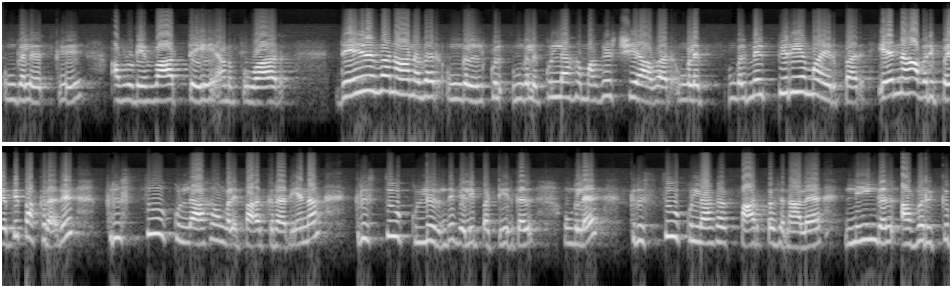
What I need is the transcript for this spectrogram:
உங்களுக்கு அவருடைய வார்த்தையை அனுப்புவார். தேவனானவர் உங்களுக்குள் உங்களுக்குள்ளாக மகிழ்ச்சி ஆவார் உங்களை உங்கள் மேல் பிரியமா இருப்பார் ஏன்னா அவர் இப்ப எப்படி பார்க்கறாரு? கிறிஸ்துவுக்குள்ளாக உங்களை பார்க்கிறார். ஏன்னா கிறிஸ்துவுக்குள்ளிருந்து வெளிப்பட்டீர்கள். உங்களை கிறிஸ்துவுக்குள்ளாக பார்ப்பதனால நீங்கள் அவருக்கு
